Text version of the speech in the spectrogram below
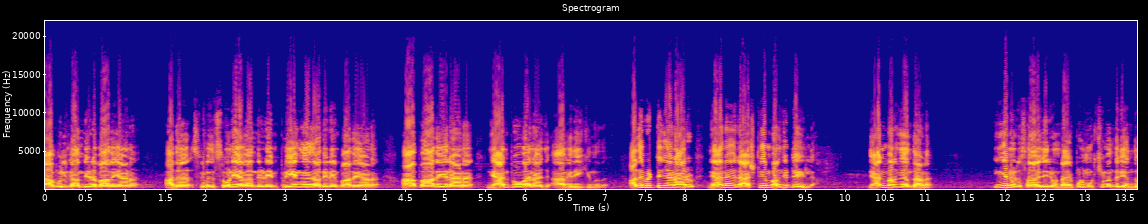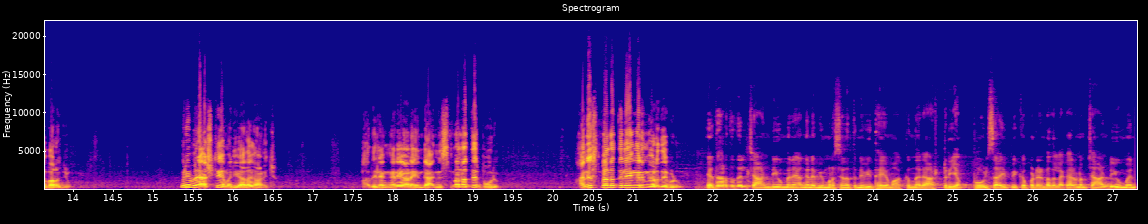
രാഹുൽ ഗാന്ധിയുടെ പാതയാണ് അത് ശ്രീമതി സോണിയാഗാന്ധിയുടെയും പ്രിയങ്ക ഗാന്ധിയുടെയും പാതയാണ്. ആ പാതയിലാണ് ഞാൻ പോകാൻ ആഗ്രഹിക്കുന്നത്. അത് വിട്ട് ഞാൻ ആരും ഞാൻ രാഷ്ട്രീയം പറഞ്ഞിട്ടേ ഇല്ല ഞാൻ പറഞ്ഞത് എന്താണ്? ഇങ്ങനൊരു സാഹചര്യം ഉണ്ടായപ്പോൾ മുഖ്യമന്ത്രി എന്ത് പറഞ്ഞു? ഒരു രാഷ്ട്രീയ മര്യാദ കാണിച്ചു. അതിലെങ്ങനെയാണ് എന്റെ അനുസ്മരണത്തിൽ പോലും അനുസ്മരണത്തിലെങ്കിലും വെറുതെ വിടൂ. യഥാർത്ഥത്തിൽ ചാണ്ടി ഉമ്മനെ അങ്ങനെ വിമർശനത്തിന് വിധേയമാക്കുന്ന രാഷ്ട്രീയം പ്രോത്സാഹിപ്പിക്കപ്പെടേണ്ടതല്ല. കാരണം ചാണ്ടി ഉമ്മൻ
